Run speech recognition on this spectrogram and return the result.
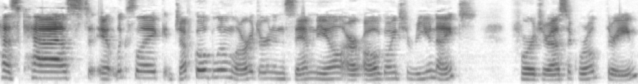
has cast, it looks like Jeff Goldblum, Laura Dern, and Sam Neill are all going to reunite for Jurassic World 3.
